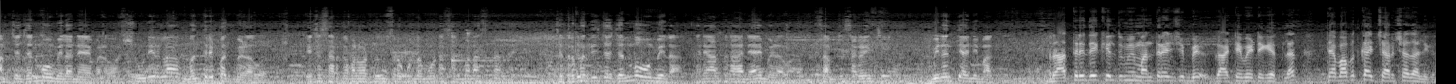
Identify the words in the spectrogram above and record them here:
आमच्या जन्मभूमीला न्याय मिळावा शिवनेरला मंत्रिपद मिळावं. याच्यासारखा मला वाटतं दुसरा कुठला मोठा सन्मान असणार नाही. छत्रपतींच्या जन्मभूमीला खऱ्या अर्थानं हा न्याय मिळावा. असं आमच्या सगळ्यांची विनंती आणि मागणी. रात्री देखील तुम्ही मंत्र्यांची गाठीभेटी घेतल्यात त्याबाबत काय चर्चा झाली का?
